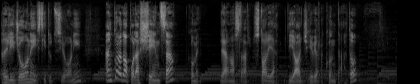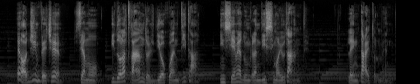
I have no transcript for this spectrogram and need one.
religione e istituzioni, ancora dopo la scienza, come nella nostra storia di oggi che vi ho raccontato, e oggi invece stiamo idolatrando il dio quantità insieme ad un grandissimo aiutante, l'entitlement.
